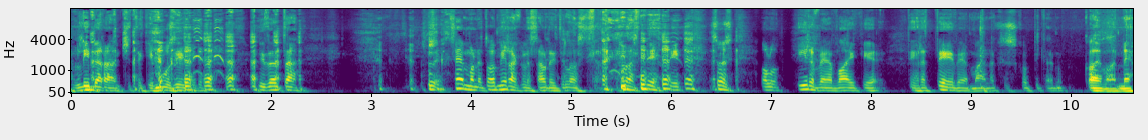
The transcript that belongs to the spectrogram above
Liberace teki musiikin. Niin tota, semmoinen tuo Miracle Soundin tilassa, tehtiin. Se olisi ollut hirveän vaikea tehdä TV-mainoksessa, kun on pitänyt kaivaa ne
